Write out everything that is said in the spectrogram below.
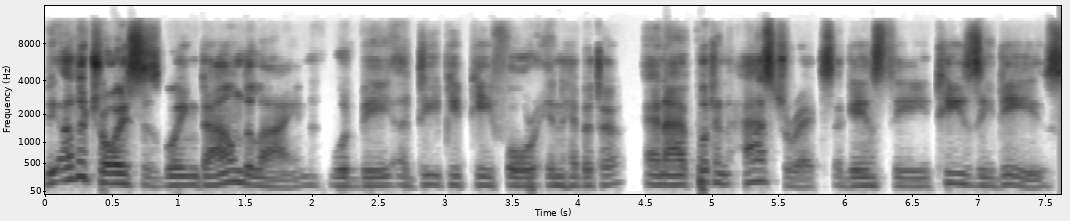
The other choice is going down the line would be a DPP4 inhibitor, and I've put an asterisk against the TZDs,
